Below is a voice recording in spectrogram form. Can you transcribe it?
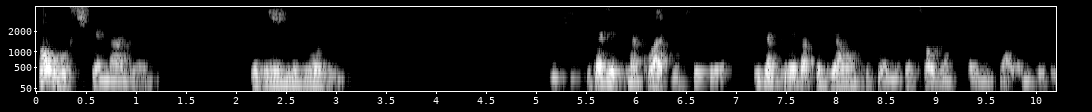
połóż się na nią, żeby jej nie było widać. I ta dziewczyna kładzie się i zakrywa tę białą sukienkę sobą, swoim ciałem. Żeby...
